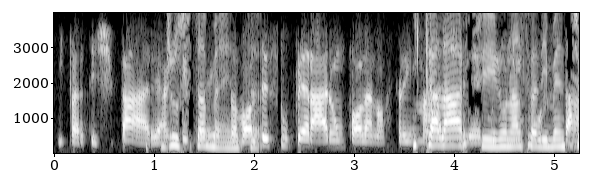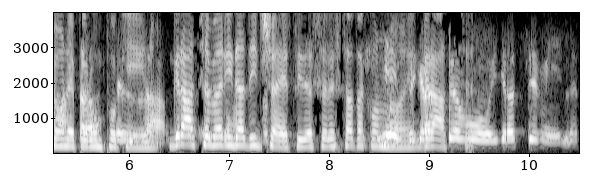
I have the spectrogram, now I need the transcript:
di partecipare, anche Giustamente. a volte superare un po' la nostra immagine. Calarsi in un'altra dimensione per un pochino. Esatto, Grazie Marina esatto. Di Certi di essere stata con Niente, noi. grazie a voi, grazie mille.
